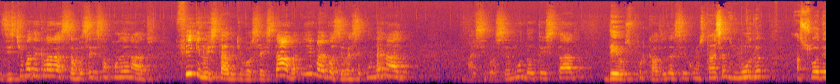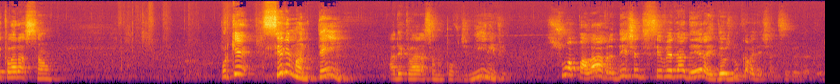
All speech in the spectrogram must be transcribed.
Existiu uma declaração, vocês estão condenados. Fique no estado que você estava e vai, você vai ser condenado. Mas se você muda o teu estado, Deus, por causa das circunstâncias, muda a sua declaração. Porque se ele mantém a declaração do povo de Nínive, sua palavra deixa de ser verdadeira e Deus nunca vai deixar de ser verdadeiro.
